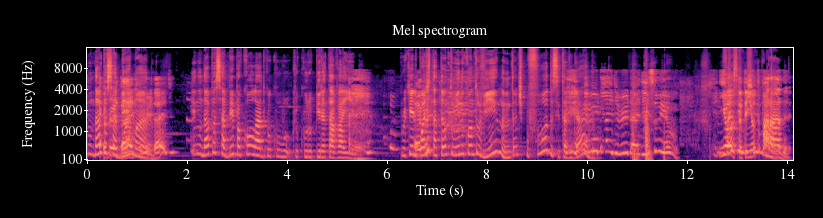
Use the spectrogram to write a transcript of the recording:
não dá pra é saber, verdade, mano. É verdade. E não dá pra saber pra qual lado que o, que o Curupira tava indo. Porque ele É pode ver- estar tanto indo quanto vindo. Então, tipo, foda-se, tá É ligado? verdade, é verdade, isso mesmo. E outra, tem sentido, outra parada.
